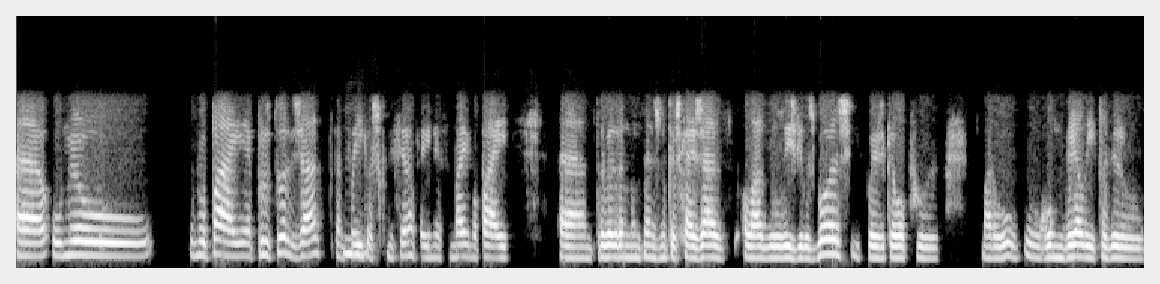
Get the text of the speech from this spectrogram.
Uh, o meu o meu pai é produtor de jazz, portanto foi aí uhum. que eles se conheceram, foi aí nesse meio. O meu pai uh, trabalhou durante muitos anos no Cascais Jazz ao lado do Luís Vilas Boas e depois acabou por tomar o, o rumo dele e fazer o,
